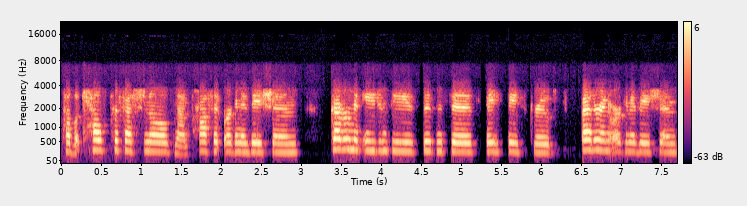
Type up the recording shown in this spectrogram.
public health professionals, nonprofit organizations, government agencies, businesses, faith-based groups, veteran organizations,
